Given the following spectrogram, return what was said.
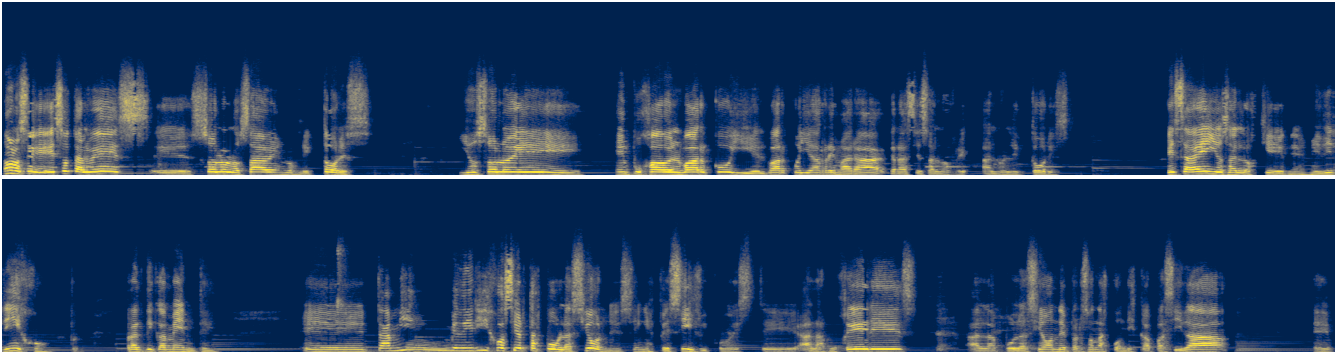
No lo sé, eso tal vez eh, solo lo saben los lectores. Yo solo he empujado el barco y el barco ya remará gracias a los, a los lectores. Es a ellos a los que me dirijo prácticamente. Eh, también me dirijo a ciertas poblaciones en específico, este, a las mujeres, a la población de personas con discapacidad, eh,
